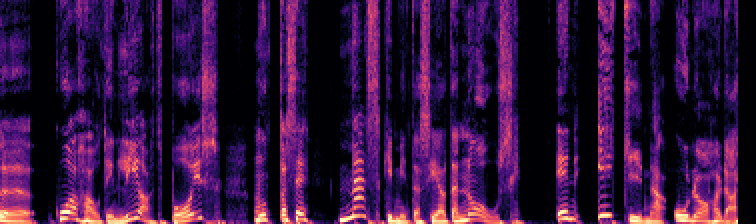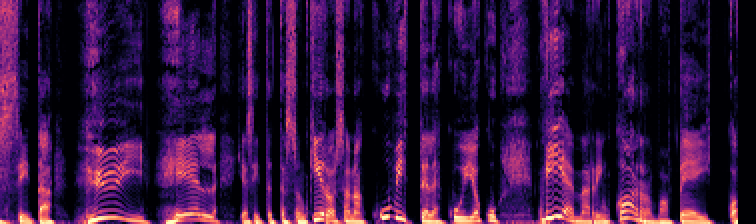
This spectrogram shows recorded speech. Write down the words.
Öö, kuohautin liat pois, mutta se mäski, mitä sieltä nousi, en ikinä unohda sitä. Hyi hell. Ja sitten tässä on kirosana kuvittele kuin joku viemärin karvapeikko.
